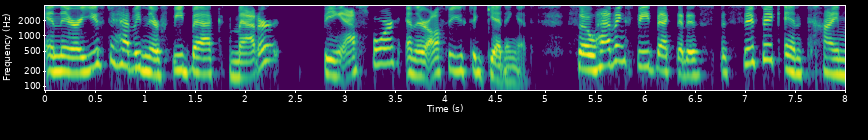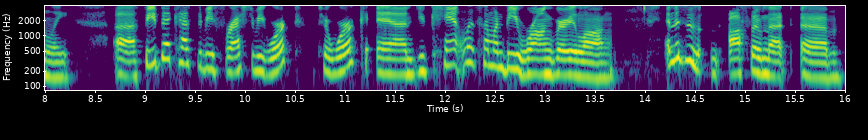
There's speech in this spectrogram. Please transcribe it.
And they're used to having their feedback matter being asked for and they're also used to getting it. So having feedback that is specific and timely uh, feedback has to be fresh to be worked to work and you can't let someone be wrong very long. And this is also not um,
